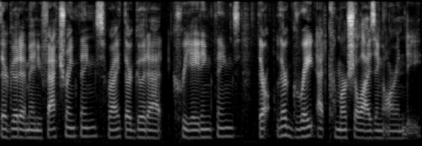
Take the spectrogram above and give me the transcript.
they're good at manufacturing things, right? They're good at creating things. They're they're great at commercializing R and D.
